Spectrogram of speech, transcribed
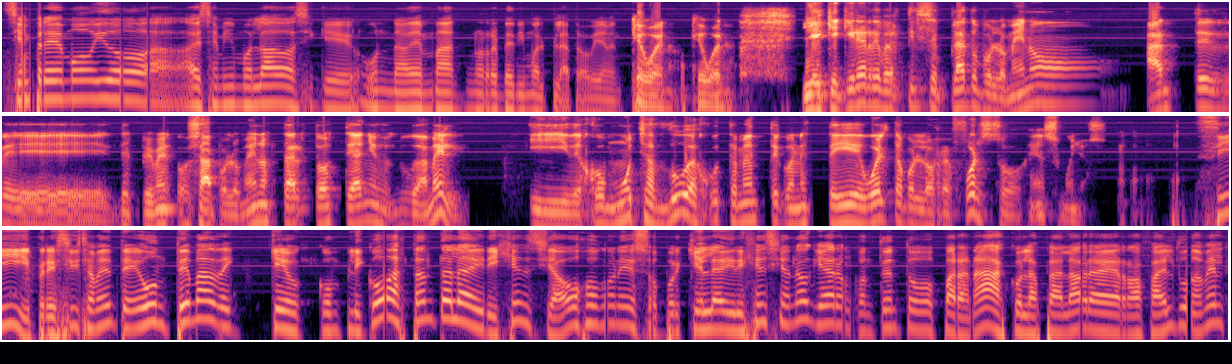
siempre hemos ido a, ese mismo lado, así que una vez más no repetimos el plato, obviamente. Qué bueno, qué bueno. Y el que quiere revertirse el plato, por lo menos antes de, del primer, o sea, por lo menos estar todo este año es Dudamel. Y dejó muchas dudas justamente con este ida y vuelta por los refuerzos en su Muñoz. Sí, precisamente es un tema de que complicó bastante a la dirigencia, ojo con eso, porque la dirigencia no quedaron contentos para nada con las palabras de Rafael Dudamel,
